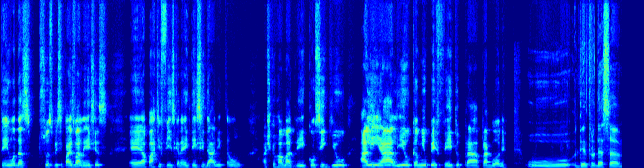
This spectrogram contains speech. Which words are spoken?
tem uma das suas principais valências, é, a parte física, né, a intensidade. Então, acho que o Real Madrid conseguiu alinhar ali o caminho perfeito para a glória. O, dentro dessa,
